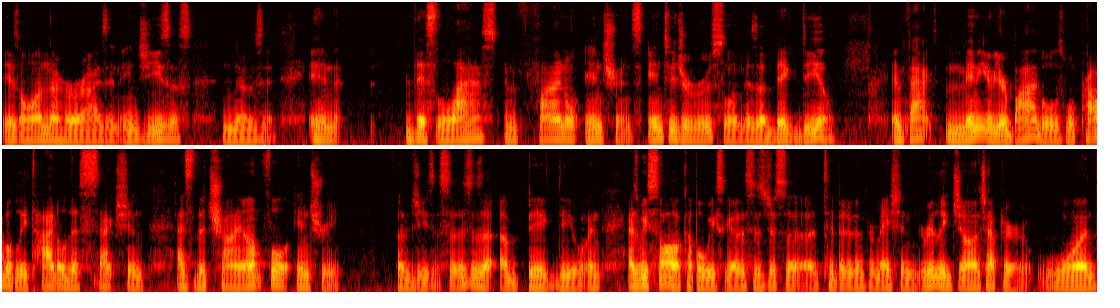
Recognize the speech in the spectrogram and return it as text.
is on the horizon, and Jesus knows it. And this last and final entrance into Jerusalem is a big deal. In fact, many of your Bibles will probably title this section as the triumphal entry of Jesus. So this is a, a big deal. And as we saw a couple weeks ago, this is just a, a tidbit of information. Really, John chapter 1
